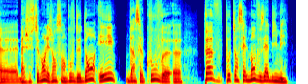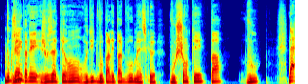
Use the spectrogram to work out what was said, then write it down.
euh, bah justement les gens s'engouffrent dedans et d'un seul coup euh, euh, peuvent potentiellement vous abîmer. Donc Mais attendez, je vous interromps. Vous dites vous parlez pas de vous, mais est-ce que vous chantez pas vous? Bah,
